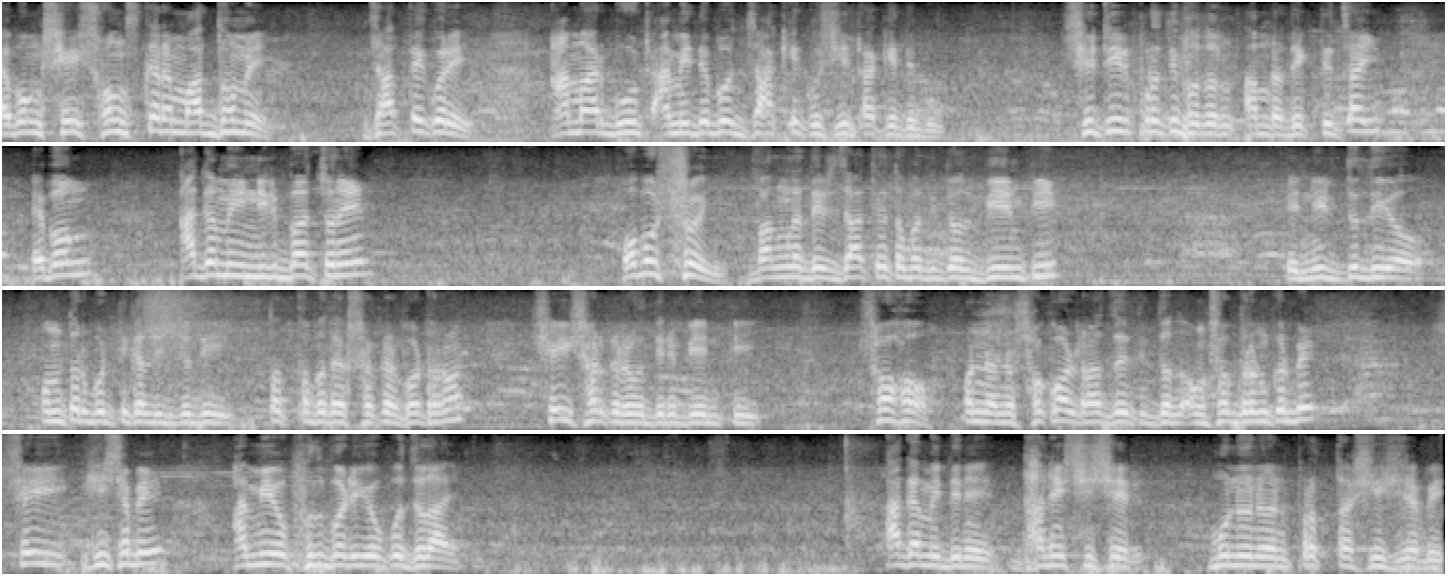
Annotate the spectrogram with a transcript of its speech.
এবং সেই সংস্কারের মাধ্যমে যাতে করে আমার ভোট আমি দেব, যাকে খুশি তাকে দেব। সেটির প্রতিফলন আমরা দেখতে চাই এবং আগামী নির্বাচনে অবশ্যই বাংলাদেশ জাতীয়তাবাদী দল বিএনপি এই নির্দলীয় অন্তর্বর্তীকালীন যদি তত্ত্বাবধায়ক সরকার গঠন হয়, সেই সরকারের অধীনে বিএনপি সহ অন্যান্য সকল রাজনৈতিক দল অংশগ্রহণ করবে। সেই হিসাবে আমিও ফুলবাড়ি উপজেলায় আগামী দিনে ধানের শীষের মনোনয়ন প্রত্যাশী হিসাবে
